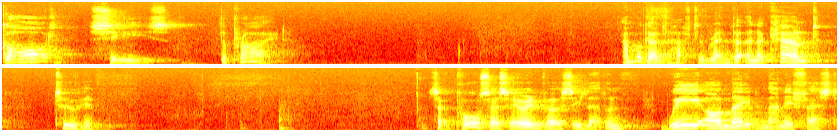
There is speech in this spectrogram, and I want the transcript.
God sees the pride. And we're going to have to render an account to him. So Paul says here in verse 11, we are made manifest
